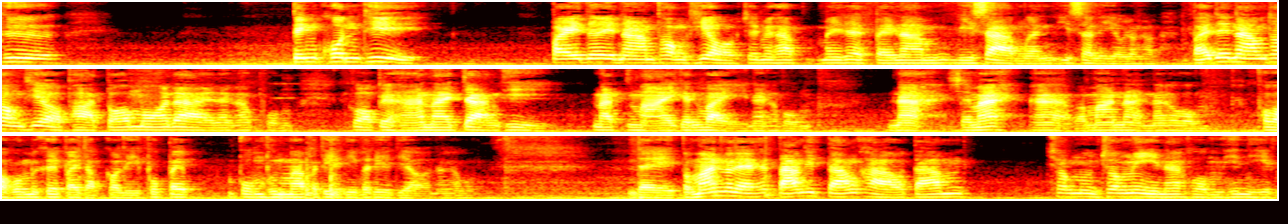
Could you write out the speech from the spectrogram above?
คือ เป็นคนที่ไปด้วยนามท่องเที่ยวใช่ไหมครับ ไม่ใช่ไปนามวีซ่าเหมือนอิสราเอลนะครับ ไปด้นามท่องเที่ยวผ่าตอมอได้นะครับ ผมก็ไปหานายจ้างที่ นัดหมายกันไว้นะครับผมนะใช่ไหมอ่าประมาณนั้นนะครับผมเพราะว่าผมไม่เคยไปกับเกาหลีผมไปผมเพิ่งมาประเทศนี้ประเทศเดียวนะครับผมได้ประมาณนั่นแหละตามที่ตามข่าวตามช่องนู้นช่องนี้นะผมเห็นเห็น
